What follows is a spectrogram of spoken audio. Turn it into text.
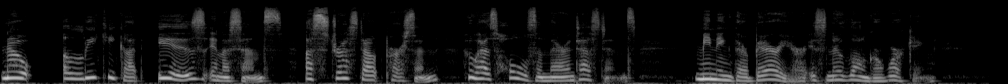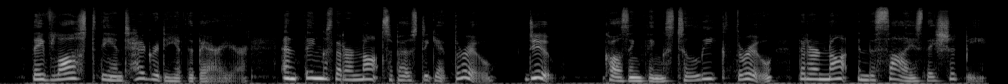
Now, a leaky gut is, in a sense, a stressed out person who has holes in their intestines, meaning their barrier is no longer working. They've lost the integrity of the barrier, and things that are not supposed to get through do, causing things to leak through that are not in the size they should be.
